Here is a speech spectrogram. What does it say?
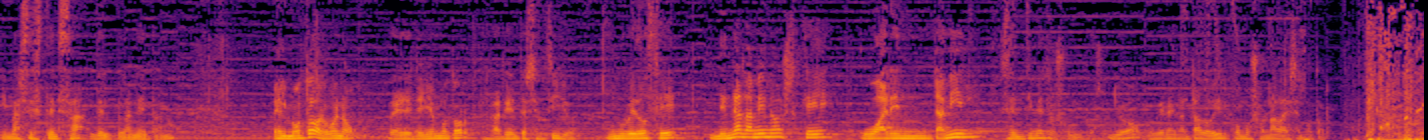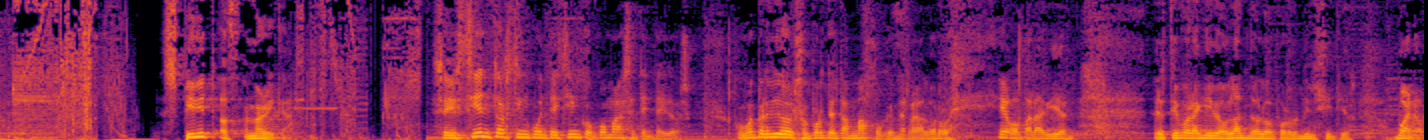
y más extensa del planeta. ¿no? El motor, bueno, eh, tenía un motor relativamente sencillo, un V12 de nada menos que 40.000 centímetros cúbicos. Yo me hubiera encantado oír cómo sonaba ese motor. Spirit of America. 655,72. Como he perdido el soporte tan majo que me regaló Rodrigo para el guion, Estoy por aquí doblándolo por mil sitios. Bueno,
